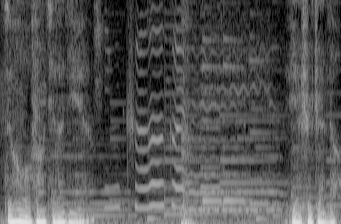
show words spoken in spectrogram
最后我放弃了你，也是真的。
